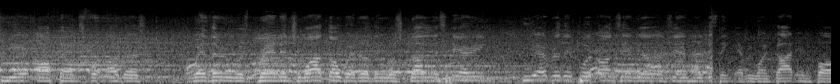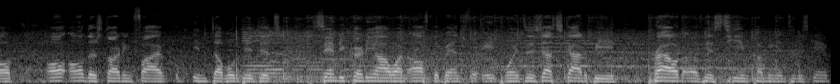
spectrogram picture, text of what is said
create offense for others, whether it was Brandon Jawato, whether it was Douglas Herring, whoever they put on Xavier Alexander, I think everyone got involved. All, all their starting five in double digits. Sandy Kurniawan off the bench for eight points. He's just got to be proud of his team coming into this game.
